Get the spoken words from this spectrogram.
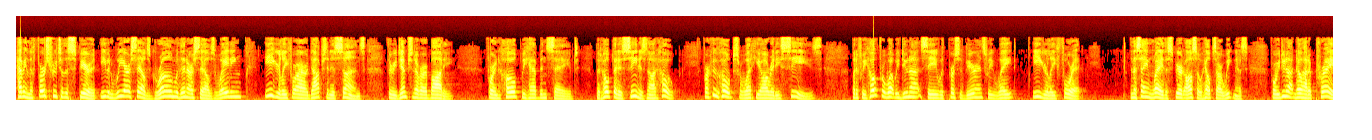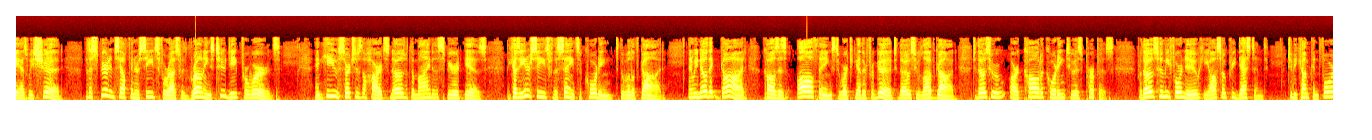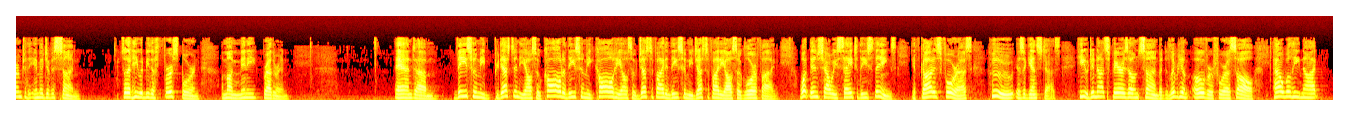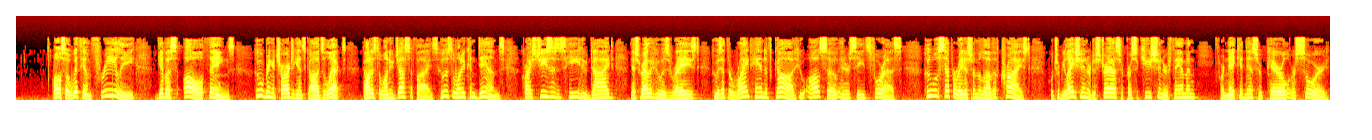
having the first fruits of the Spirit, even we ourselves groan within ourselves, waiting eagerly for our adoption as sons, the redemption of our body. For in hope we have been saved. But hope that is seen is not hope. For who hopes for what he already sees? But if we hope for what we do not see, with perseverance we wait eagerly for it. In the same way, the Spirit also helps our weakness, for we do not know how to pray as we should but the Spirit Himself intercedes for us with groanings too deep for words. And He who searches the hearts knows what the mind of the Spirit is, because He intercedes for the saints according to the will of God. And we know that God causes all things to work together for good to those who love God, to those who are called according to His purpose. For those whom He foreknew, He also predestined to become conformed to the image of His Son, so that He would be the firstborn among many brethren. And um, these whom he predestined, he also called, and these whom he called, he also justified, and these whom he justified, he also glorified. What then shall we say to these things? If God is for us, who is against us? He who did not spare his own son, but delivered him over for us all, how will he not also with him freely give us all things? Who will bring a charge against God's elect? God is the one who justifies. Who is the one who condemns? Christ Jesus is he who died, yes, rather, who was raised, who is at the right hand of God, who also intercedes for us. Who will separate us from the love of Christ? Will tribulation or distress or persecution or famine or nakedness or peril or sword?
